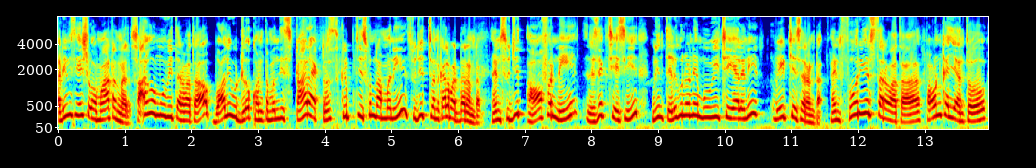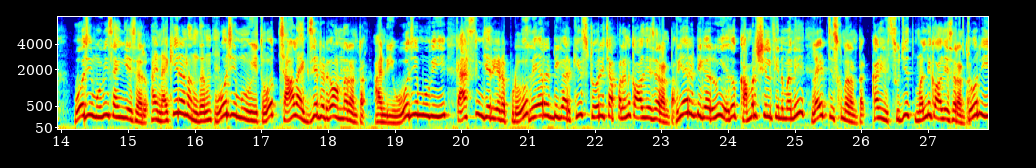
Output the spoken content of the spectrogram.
అడివిశేష్ ఓ మాట అన్నారు. సాహో మూవీ తర్వాత బాలీవుడ్లో కొంతమంది స్టార్ యాక్టర్స్ స్క్రిప్ట్ తీసుకుని రమ్మని సుజిత్ వెనకాల పడ్డారంట. అండ్ సుజిత్ ఆఫర్ని రిజెక్ట్ చేసి నేను తెలుగులోనే మూవీ చేయాలని వెయిట్ చేశారంట. అండ్ ఫోర్ ఇయర్స్ తర్వాత పవన్ కళ్యాణ్తో ఓజీ మూవీ సైన్ చేశారు. అండ్ అఖీరానందన్ ఓజీ మూవీతో చాలా ఎక్సైటెడ్గా ఉన్నారంట. అండ్ ఈ ఓజీ మూవీ కాస్టింగ్ జరిగేటప్పుడు రెడ్డి గారికి స్టోరీ చెప్పాలని కాల్ చేశారంట. రెడ్డి గారు ఏదో కమర్షియల్ ఫిల్మ్ అని లైట్ తీసుకున్నారంట. కానీ సుజిత్ మళ్ళీ కాల్ చేశారంట. స్టోరీ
